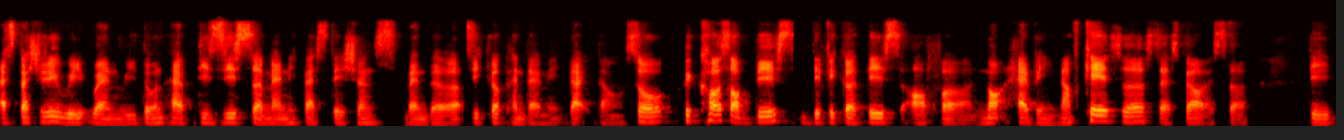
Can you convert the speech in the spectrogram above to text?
especially we, when we don't have disease uh, manifestations when the Zika pandemic died down. So because of these difficulties of uh, not having enough cases as well as uh, the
